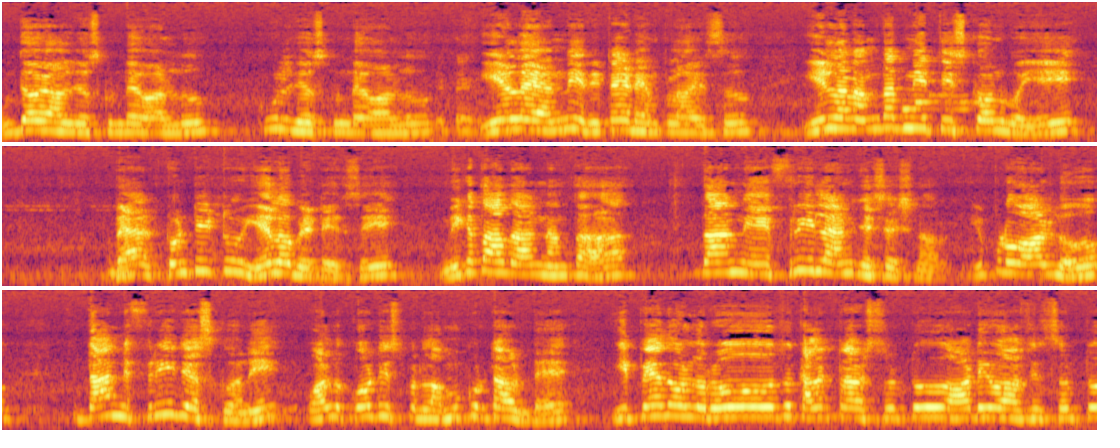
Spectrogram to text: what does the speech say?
ఉద్యోగాలు చేసుకునేవాళ్ళు కూలి చేసుకునేవాళ్ళు వీళ్ళ అన్ని రిటైర్డ్ ఎంప్లాయీస్ వీళ్ళని అందరినీ తీసుకొని పోయి బ్యా ట్వంటీ టూ ఏలో పెట్టేసి మిగతా దాన్ని అంతా దాన్ని ఫ్రీ ల్యాండ్ చేసేసినారు. ఇప్పుడు వాళ్ళు దాన్ని ఫ్రీ చేసుకొని వాళ్ళు కోటీశ్వరులు అమ్ముకుంటా ఉంటే ఈ పేదవాళ్ళు రోజు కలెక్టర్ ఆఫీస్ చుట్టూ ఆర్డీఓ ఆఫీస్ చుట్టూ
